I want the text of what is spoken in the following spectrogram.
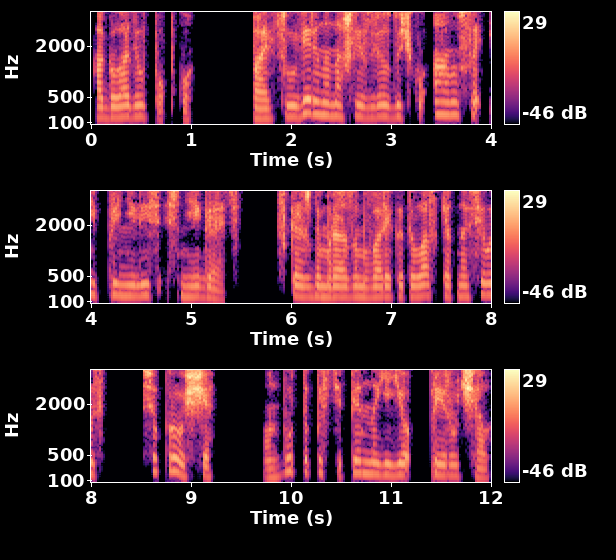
огладил попку. Пальцы уверенно нашли звездочку ануса и принялись с ней играть. С каждым разом Варя к этой ласке относилась все проще. Он будто постепенно ее приручал,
